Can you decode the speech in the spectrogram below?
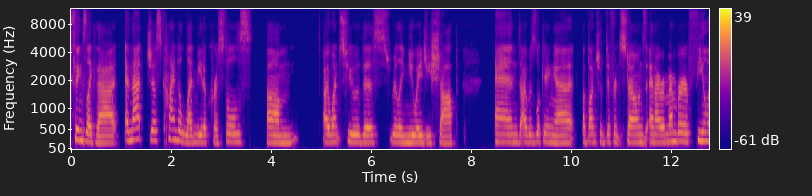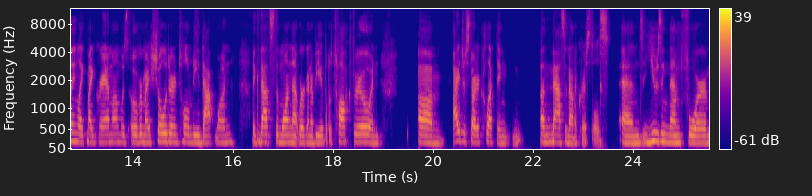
things like that. And that just kind of led me to crystals. Um, I went to this really new agey shop and I was looking at a bunch of different stones. And I remember feeling like my grandma was over my shoulder and told me that one, like that's the one that we're going to be able to talk through. And um, I just started collecting a mass amount of crystals and using them for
